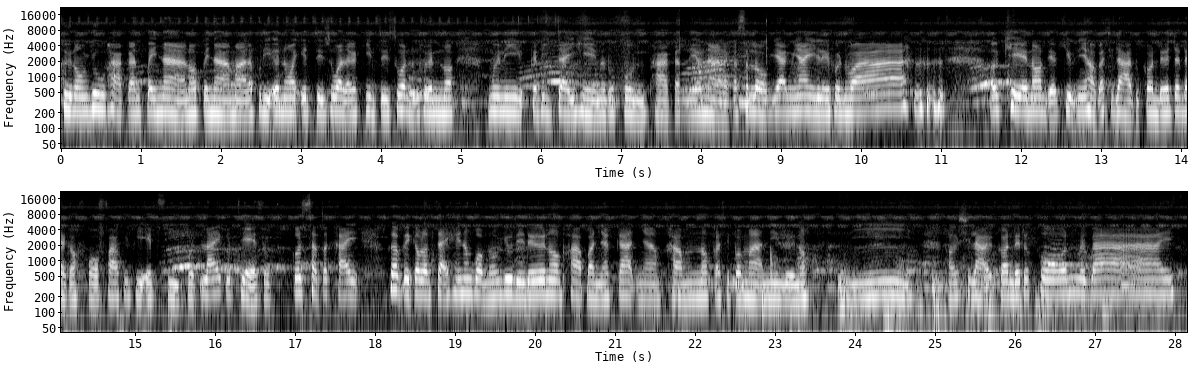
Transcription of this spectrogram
คือน้องยูพากันไปนาเนาะไปนามาแล้วพอดีเออน้อยเอสเซส่วนแล้วก็กินเซส่วนเพิ่นเนาะมื้อนี้ก็ดีใจแฮงนะทุกคนพากันแล้วนาแล้วก็สลองอย่างใหญ่เลยเพิ่นว่าโอเคเนาะเดี๋ยวคลิปนี้เราก็สิลาไปก่อนเด้อจังใดก็ขอฝากพี่พีเอฟซีกดไลค์กดแชร์กด Subscribe เพื่อเป็นกำลังใจให้น้องบอมน้องยูเด้อเนาะภาพบรรยากาศยามค่ำเนาะก็สิประมาณนี้เลยเนาะนี่เราสิลาไปก่อนเด้อทุกคนบ๊ายบาย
